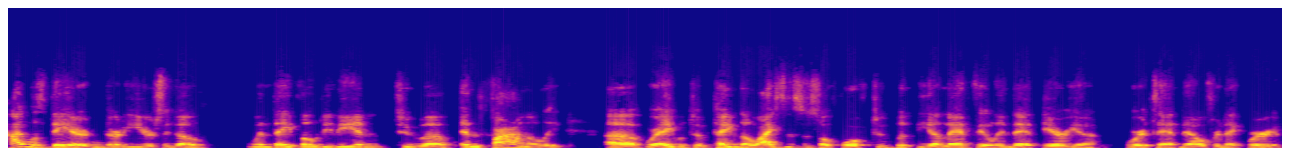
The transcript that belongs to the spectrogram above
I was there 30 years ago when they voted in to, uh, and finally uh, were able to obtain the license and so forth to put the uh, landfill in that area where it's at now for that area.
